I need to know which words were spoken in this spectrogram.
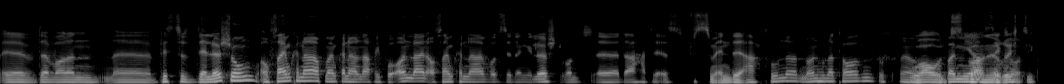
äh, da war dann äh, bis zu der Löschung auf seinem Kanal, auf meinem Kanal nach wie vor online, auf seinem Kanal wurde es ja dann gelöscht und äh, da hatte es bis zum Ende 800, 900.000. Ja. Wow, und bei das mir war eine richtig,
